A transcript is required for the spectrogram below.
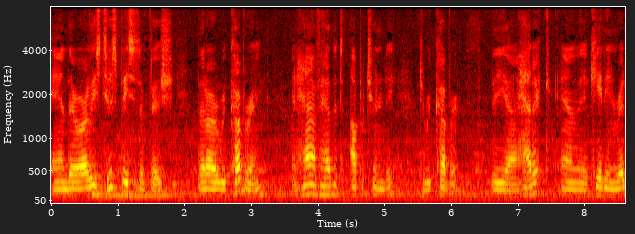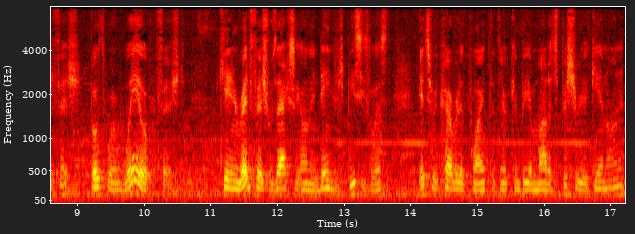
and there are at least two species of fish that are recovering and have had the t- opportunity to recover. The uh, haddock and the Acadian redfish both were way overfished. Acadian redfish was actually on the endangered species list. It's recovered to the point that there can be a modest fishery again on it,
